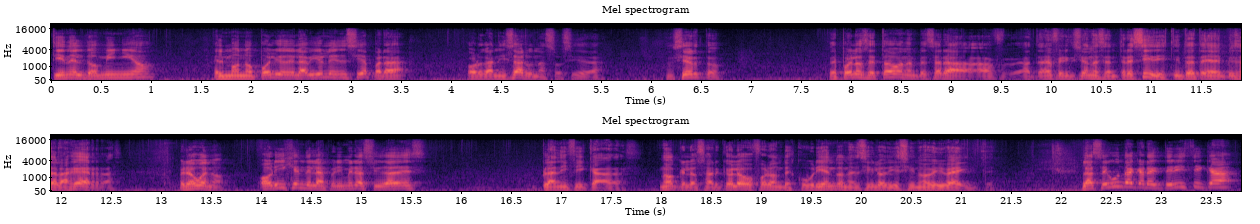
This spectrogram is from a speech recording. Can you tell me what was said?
tiene el dominio el monopolio de la violencia para organizar una sociedad. ¿No es cierto? Después los estados van a empezar a, tener fricciones entre sí, distinto empiezan las guerras. Pero bueno, origen de las primeras ciudades planificadas, ¿no? que los arqueólogos fueron descubriendo en el siglo XIX y XX. La segunda característica,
